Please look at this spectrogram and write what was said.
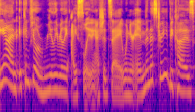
and it can feel really, really isolating, I should say, when you're in ministry because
